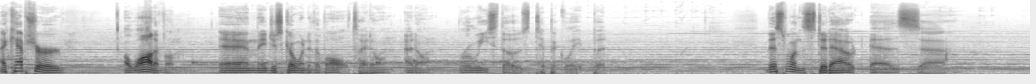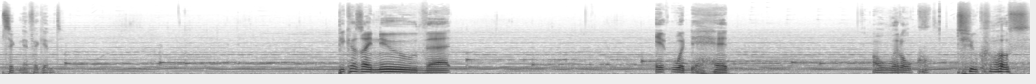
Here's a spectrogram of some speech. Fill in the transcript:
I capture a lot of them and they just go into the vault. I don't I don't release those typically, but this one stood out as uh, significant because I knew that it would hit a little cl- too close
